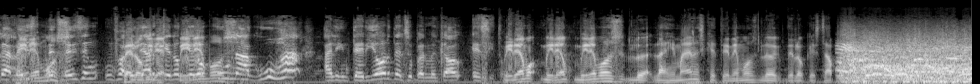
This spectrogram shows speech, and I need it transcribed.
Vea, me, dice- Miremos, me dicen un familiar mire, que no miremos- quedó una aguja al interior del supermercado Éxito. Miremos, miremos, las imágenes que tenemos de lo que está pasando.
